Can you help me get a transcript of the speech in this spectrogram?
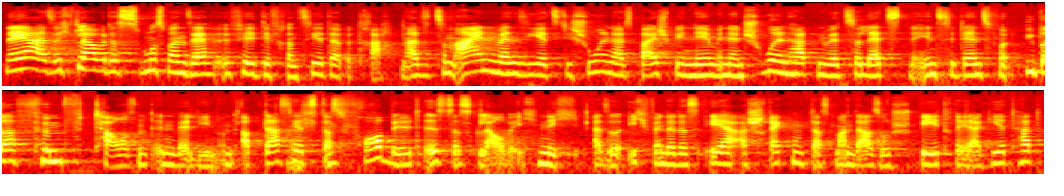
Naja, also ich glaube, das muss man sehr viel differenzierter betrachten. Also zum einen, wenn Sie jetzt die Schulen als Beispiel nehmen, in den Schulen hatten wir zuletzt eine Inzidenz von über 5000 in Berlin. Und ob das jetzt das Vorbild ist, das glaube ich nicht. Also ich finde das eher erschreckend, dass man da so spät reagiert hat.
